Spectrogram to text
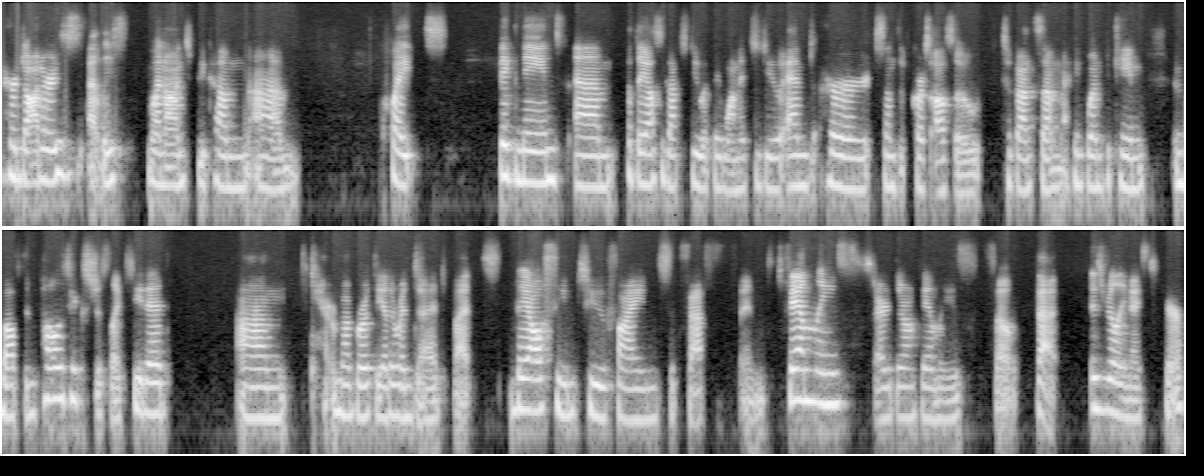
her daughters, at least, went on to become um, quite big names, um, but they also got to do what they wanted to do. And her sons, of course, also took on some. I think one became involved in politics, just like she did. Um, can't remember what the other one did, but they all seemed to find success in families, started their own families. So that is really nice to hear.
